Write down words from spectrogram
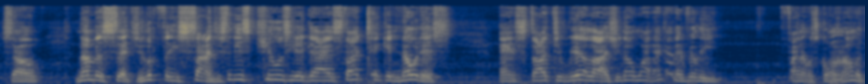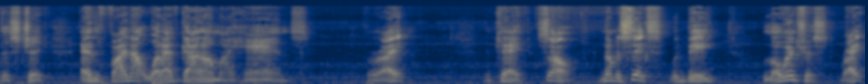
So, number six, you look for these signs. You see these cues here, guys? Start taking notice and start to realize, you know what? I got to really find out what's going on with this chick and find out what I've got on my hands, right? Okay, so number six would be low interest, right?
